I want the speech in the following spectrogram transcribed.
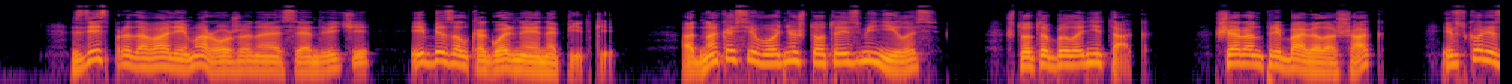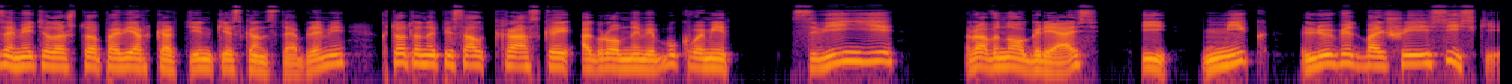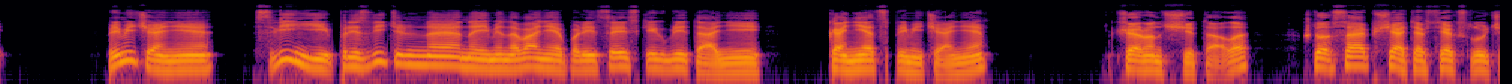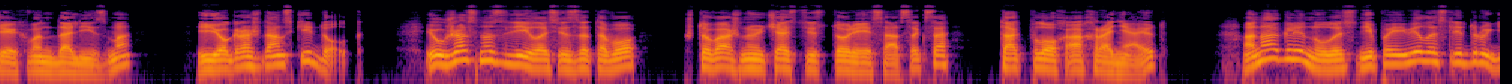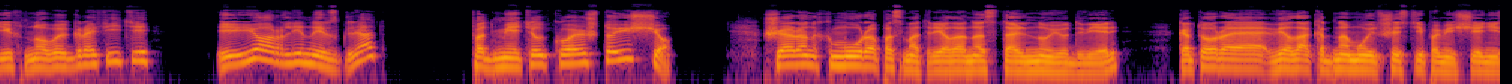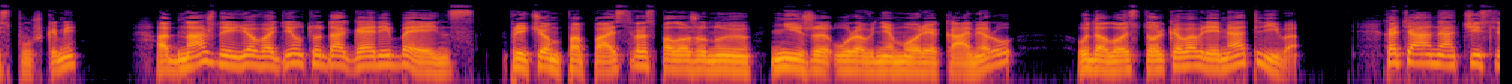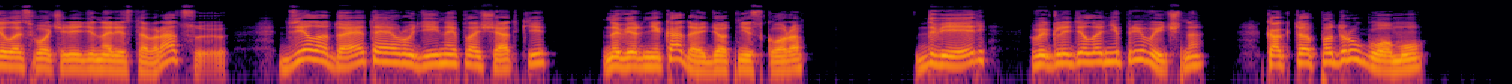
Здесь продавали мороженое, сэндвичи и безалкогольные напитки. Однако сегодня что-то изменилось. Что-то было не так. Шерон прибавила шаг и вскоре заметила, что поверх картинки с констеблями кто-то написал краской огромными буквами «Свиньи равно грязь» и «Мик любит большие сиськи». Примечание. Свиньи – презрительное наименование полицейских в Британии. Конец примечания. Шерон считала, что сообщать о всех случаях вандализма – ее гражданский долг, и ужасно злилась из-за того, что важную часть истории Сассекса так плохо охраняют, она оглянулась, не появилось ли других новых граффити, и ее орлиный взгляд подметил кое-что еще. Шерон хмуро посмотрела на стальную дверь, которая вела к одному из шести помещений с пушками. Однажды ее водил туда Гэри Бэйнс, причем попасть в расположенную ниже уровня моря камеру удалось только во время отлива. Хотя она отчислилась в очереди на реставрацию, дело до этой орудийной площадки наверняка дойдет не скоро. Дверь выглядела непривычно, как-то по-другому.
